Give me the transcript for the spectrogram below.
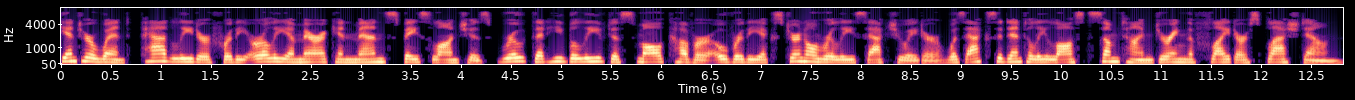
Guenter Wendt, pad leader for the early American manned space launches, wrote that he believed a small cover over the external release actuator was accidentally lost sometime during the flight or splashdown.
